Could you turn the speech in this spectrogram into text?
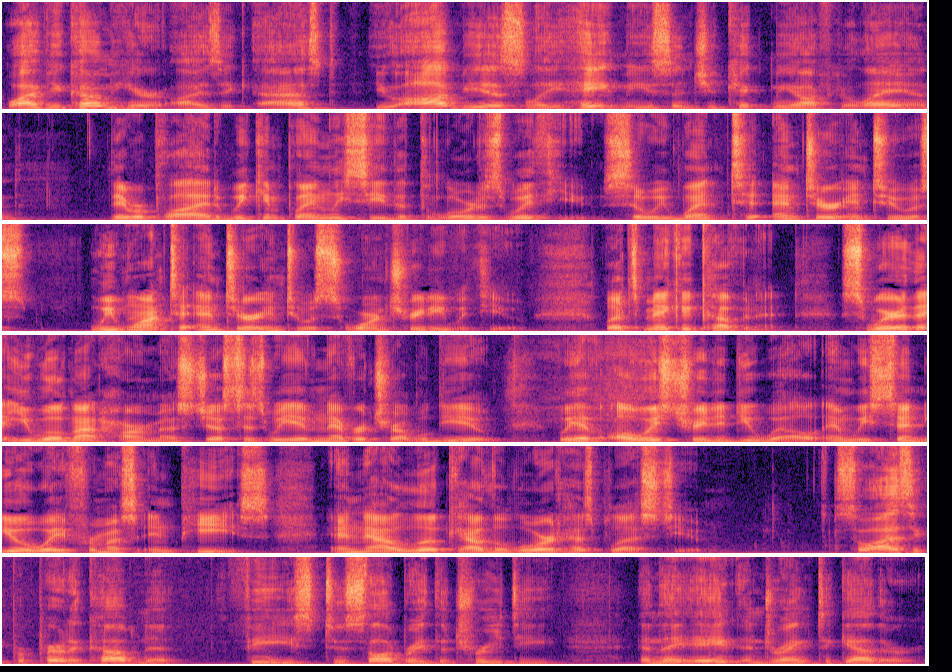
Why have you come here? Isaac asked. You obviously hate me since you kicked me off your land. They replied, We can plainly see that the Lord is with you. So we went to enter into a we want to enter into a sworn treaty with you. Let's make a covenant. Swear that you will not harm us, just as we have never troubled you. We have always treated you well, and we sent you away from us in peace. And now look how the Lord has blessed you. So Isaac prepared a covenant feast to celebrate the treaty, and they ate and drank together.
